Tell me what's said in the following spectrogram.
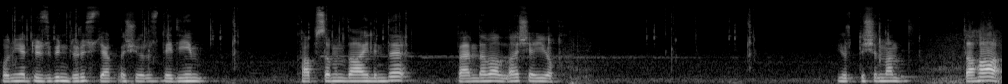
Konuya düzgün dürüst yaklaşıyoruz dediğim kapsamın dahilinde bende vallahi şey yok. Yurt dışından daha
